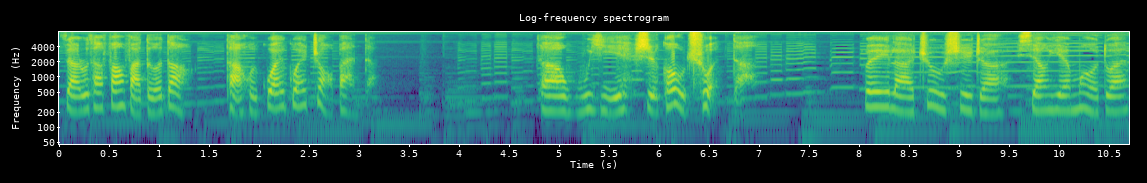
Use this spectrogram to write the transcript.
假如他方法得当，他会乖乖照办的。他无疑是够蠢的。薇拉注视着香烟末端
